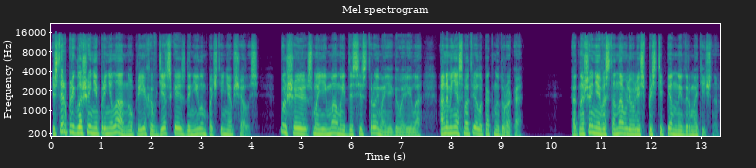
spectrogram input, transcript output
Эстер приглашение приняла, но, приехав в детское, с Данилом почти не общалась. Больше с моей мамой да с сестрой моей говорила, а на меня смотрела как на дурака. Отношения восстанавливались постепенно и драматично.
